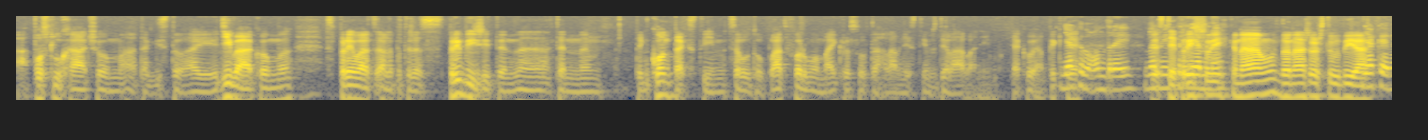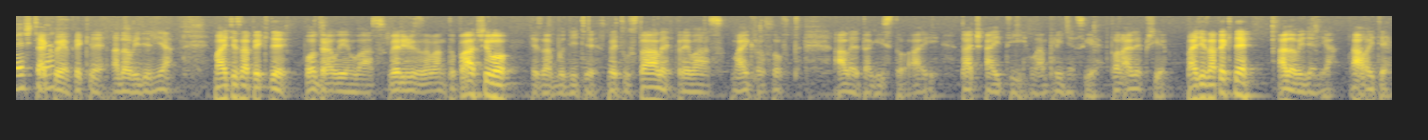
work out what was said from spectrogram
a poslucháčom a takisto aj divákom sprevádzať, alebo teda priblížiť ten, ten, ten kontakt s tým celou tou platformou Microsoft a hlavne s tým vzdelávaním. Ďakujem pekne. Ďakujem, Ondrej. Veľmi že ste príjemné. prišli k nám do nášho štúdia. Ďakujem ešte Ďakujem raz. pekne a dovidenia. Majte sa pekne, pozdravujem vás. Verím, že sa vám to páčilo. Nezabudnite, sme tu stále pre vás Microsoft, ale takisto aj Touch IT vám prinesie to najlepšie. Majte sa pekne a dovidenia. Ahojte.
